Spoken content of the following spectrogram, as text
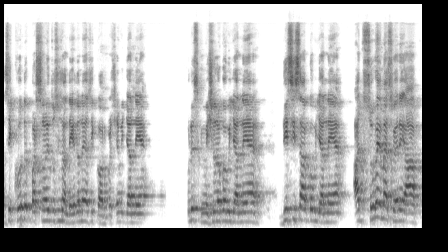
ਅਸੀਂ ਖੁਦ ਪਰਸਨਲੀ ਤੁਸੀਂ ਸਾਨੂੰ ਦੇਖਦੇ ਹੋ ਅਸੀਂ ਕਾਰਪੋਰੇਸ਼ਨ ਵੀ ਜਾਂਦੇ ਆ। ਪੁਲਿਸ ਕਮਿਸ਼ਨਰ ਕੋ ਵੀ ਜਾਂਦੇ ਆ, ਡੀਸੀ ਸਾਹਿਬ ਕੋ ਵੀ ਜਾਂਦੇ ਆ। ਅੱਜ ਸਵੇਰੇ ਮੈਂ ਸਵੇਰੇ ਆਪ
